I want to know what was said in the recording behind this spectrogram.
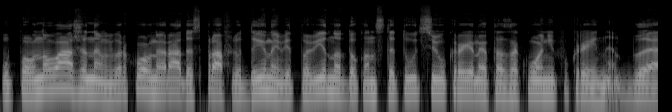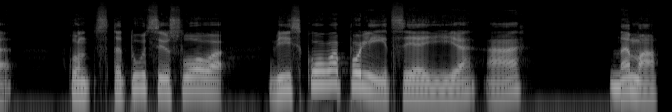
уповноваженим Верховної Ради з прав людини відповідно до Конституції України та законів України, де в Конституції слова військова поліція є, а нема.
